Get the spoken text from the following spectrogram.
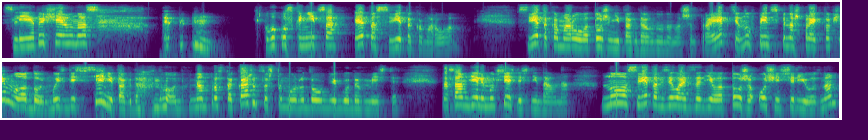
Следующая у нас выпускница – это Света Комарова. Света Комарова тоже не так давно на нашем проекте. Ну, в принципе, наш проект вообще молодой. Мы здесь все не так давно. Нам просто кажется, что мы уже долгие годы вместе. На самом деле мы все здесь недавно. Но Света взялась за дело тоже очень серьезно.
